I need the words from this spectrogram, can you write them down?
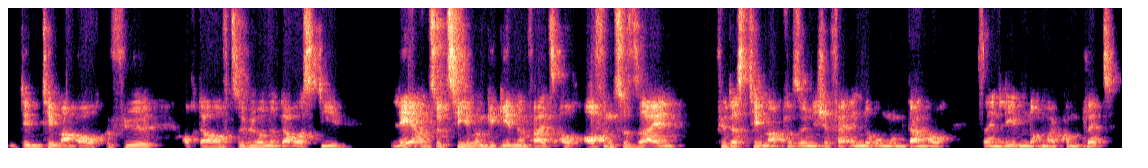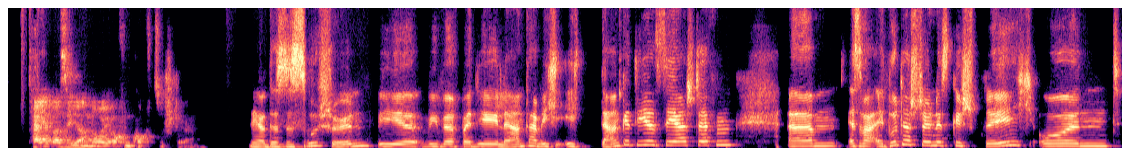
dem Thema Bauchgefühl auch darauf zu hören und daraus die Lehren zu ziehen und gegebenenfalls auch offen zu sein für das Thema persönliche Veränderungen, um dann auch sein Leben nochmal komplett teilweise ja neu auf den Kopf zu stellen. Ja, das ist so schön, wie, wie wir bei dir gelernt haben. Ich, ich danke dir sehr, Steffen. Ähm, es war ein wunderschönes Gespräch und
